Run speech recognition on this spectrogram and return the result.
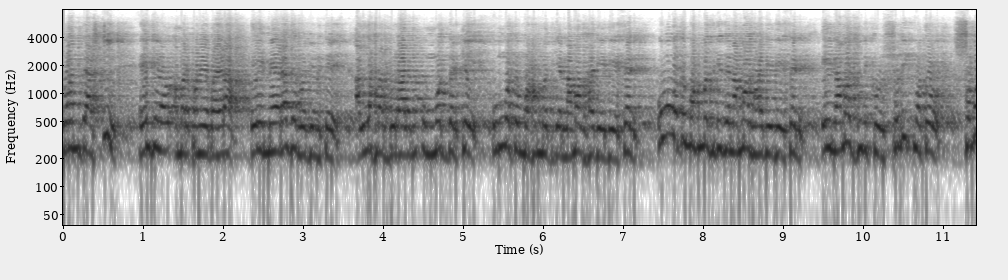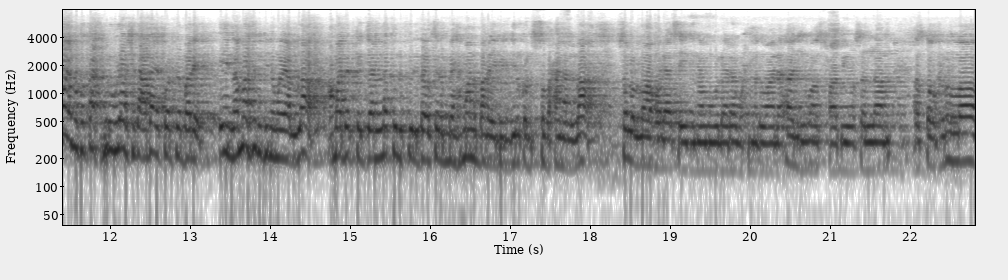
দোয়া নিতে আসছি। এই জন্য আমার পানির বাইরা এই মেয়েরাজের রজনীতে আল্লাহ রাব্বুল আলম উম্মদদেরকে উম্মতে মোহাম্মদকে নামাজ হারিয়ে দিয়েছেন, উম্মতে মোহাম্মদকে যে নামাজ হারিয়ে দিয়েছেন, এই নামাজ যদি কেউ শরীর মতো, সময় মতো তাকবির উল্লার সাথে আদায় করতে পারে, এই নামাজের বিনিময়ে আল্লাহ আমাদেরকে জান্নাতুল ফিরদাউসের মেহমান বানাইবেন যেরকম সুবহানাল্লাহ সাল্লাল্লাহু আলা সাইয়্যিদিনা মাওলানা মুহাম্মদ ওয়া আলা আলিহি ওয়া আসহাবিহি ওয়া সাল্লাম। আস্তাগফিরুল্লাহ,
